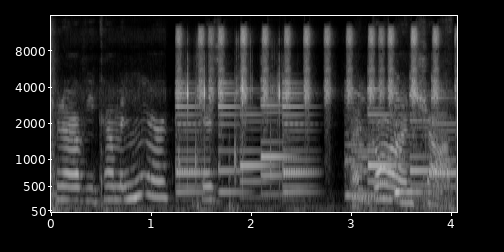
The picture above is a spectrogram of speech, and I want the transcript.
So now if you come in here, there's a Goron shop.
